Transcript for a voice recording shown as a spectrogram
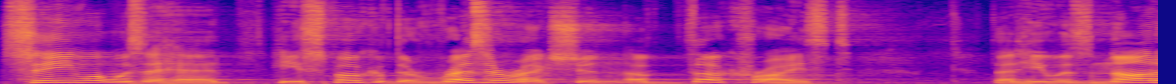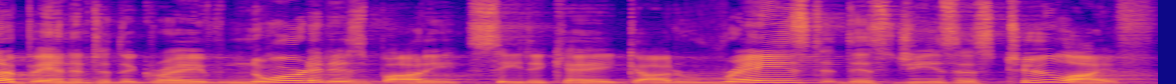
Seeing what was ahead, he spoke of the resurrection of the Christ, that he was not abandoned to the grave, nor did his body see decay. God raised this Jesus to life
